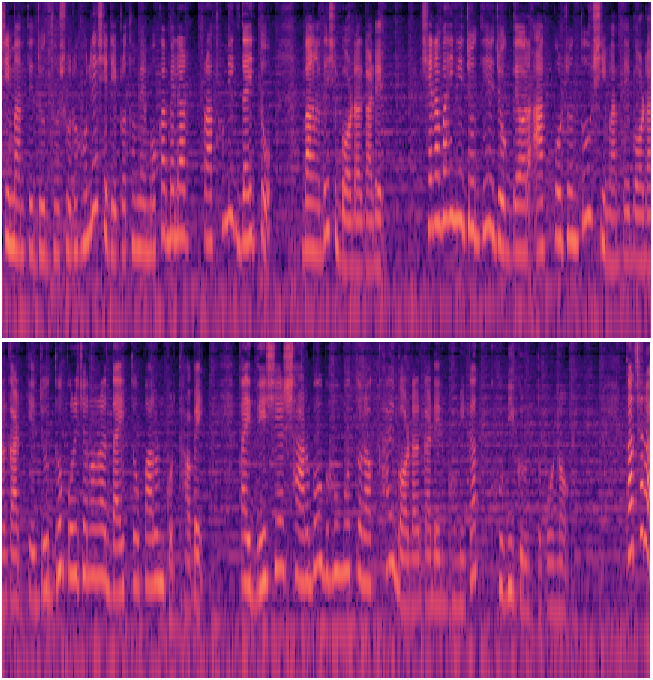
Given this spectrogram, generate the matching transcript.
সীমান্তে যুদ্ধ শুরু হলে সেটি প্রথমে মোকাবেলার প্রাথমিক দায়িত্ব বাংলাদেশ বর্ডার গার্ডের সেনাবাহিনী যুদ্ধে যোগ দেওয়ার আগ পর্যন্ত সীমান্তে বর্ডার গার্ডকে যুদ্ধ পরিচালনার দায়িত্ব পালন করতে হবে। তাই দেশের সার্বভৌমত্ব রক্ষায় বর্ডার গার্ডের ভূমিকা খুবই গুরুত্বপূর্ণ। তাছাড়া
